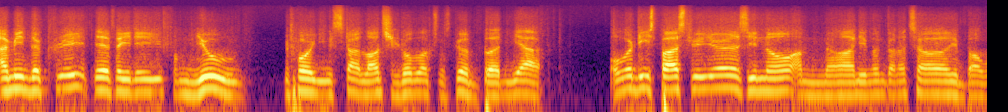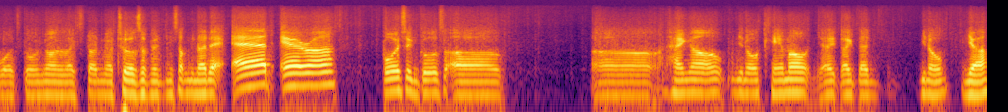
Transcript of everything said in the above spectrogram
I mean the creativity from you before you start launching Roblox was good, but yeah. Over these past few years, you know, I'm not even gonna tell you about what's going on, like starting a at 2015, something like the ad era, boys and girls uh uh hang out, you know, came out like, like that, you know, yeah,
